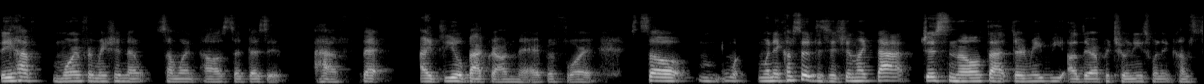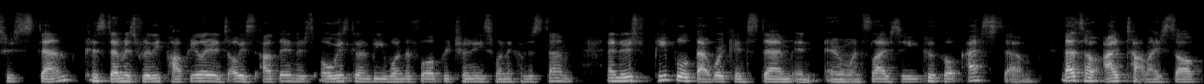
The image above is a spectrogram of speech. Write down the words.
they have more information than someone else that doesn't have that ideal background there before. So w- when it comes to a decision like that, just know that there may be other opportunities when it comes to STEM because STEM is really popular. And it's always out there, and there's always going to be wonderful opportunities when it comes to STEM. And there's people that work in STEM in everyone's life, so you could go ask them. That's how I taught myself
